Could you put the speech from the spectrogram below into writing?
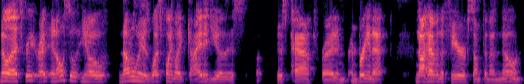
No, that's great, right? And also, you know, not only has West Point like guided you this this path, right, and, and bringing that not having the fear of something unknown.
